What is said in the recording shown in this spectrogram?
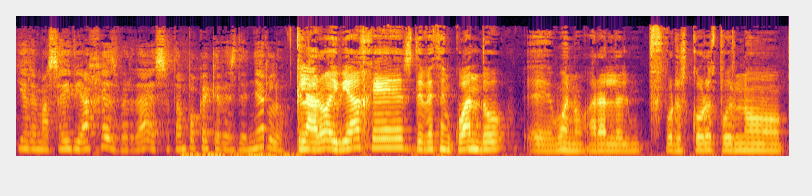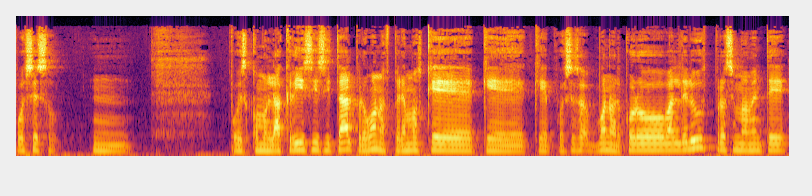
Y además hay viajes, ¿verdad? Eso tampoco hay que desdeñarlo. Claro, hay viajes de vez en cuando. Eh, bueno, ahora por los coros pues no, pues eso. Mm, pues como la crisis y tal, pero bueno, esperemos que, que, pues eso, bueno, el coro Valdeluz próximamente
